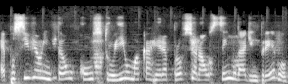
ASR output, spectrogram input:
É possível então construir uma carreira profissional sem mudar de emprego?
